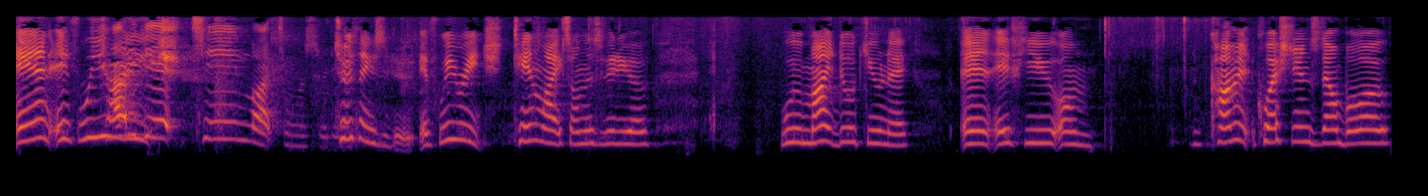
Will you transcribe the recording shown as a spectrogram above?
And if we try reach, to get ten likes on this video. two things to do. If we reach 10 likes on this video, we might do a Q&A. And if you um comment questions down below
